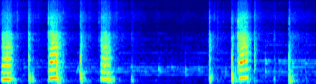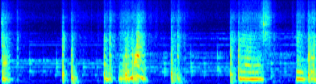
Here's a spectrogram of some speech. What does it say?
так, так, так. Так. Так. Нормально. Ну, не штука.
